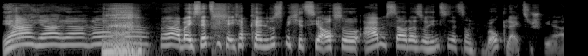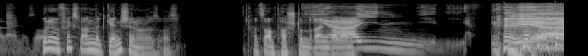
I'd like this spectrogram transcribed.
Ja, ja, ja, ja, ja, ja, aber ich setze mich, ich habe keine Lust, mich jetzt hier auch so abends da oder so hinzusetzen und Roguelike zu spielen alleine. So. Oder du fängst mal an mit Genshin oder sowas. Kannst auch ein paar Stunden reinballern. Ja, nee, nee. ja,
